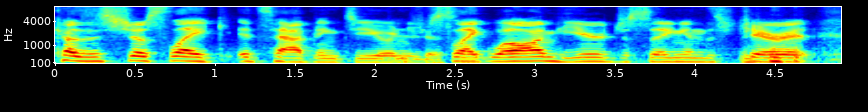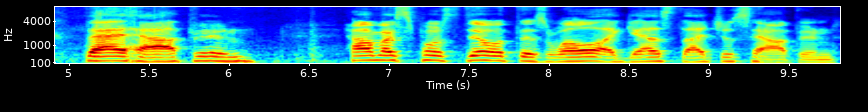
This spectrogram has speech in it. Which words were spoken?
Cause it's just like it's happening to you and you're just like, well, I'm here just sitting in this chair. It that happened. How am I supposed to deal with this? Well, I guess that just happened.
